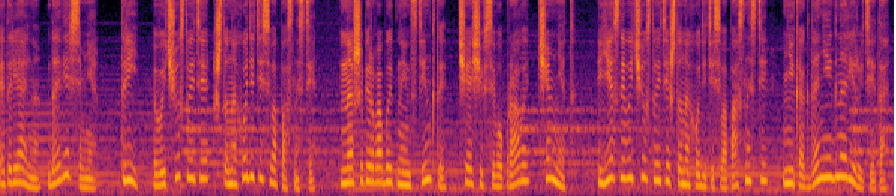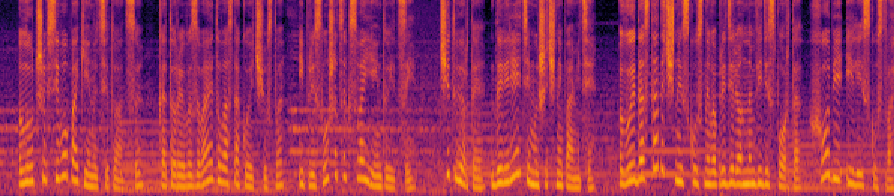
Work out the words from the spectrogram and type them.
«это реально, доверься мне». 3. Вы чувствуете, что находитесь в опасности. Наши первобытные инстинкты чаще всего правы, чем нет. Если вы чувствуете, что находитесь в опасности, никогда не игнорируйте это. Лучше всего покинуть ситуацию, которая вызывает у вас такое чувство, и прислушаться к своей интуиции. Четвертое. Доверяйте мышечной памяти. Вы достаточно искусны в определенном виде спорта, хобби или искусства?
